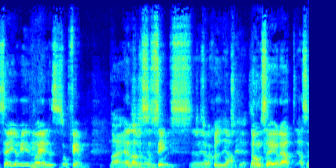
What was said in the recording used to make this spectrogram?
säger i, Mm. vad är det, säsong 5? Nej, Eller säsong säsong sju. 6 Säsong eller sju, 7 ja. avsnitt ett. När hon säger det att alltså,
